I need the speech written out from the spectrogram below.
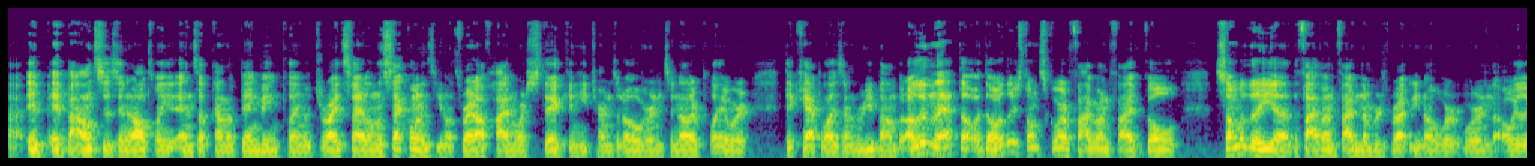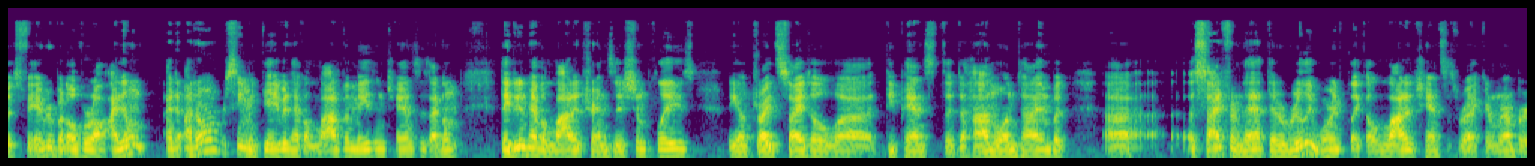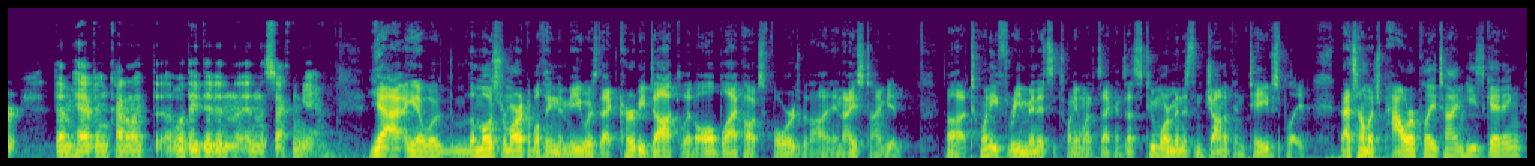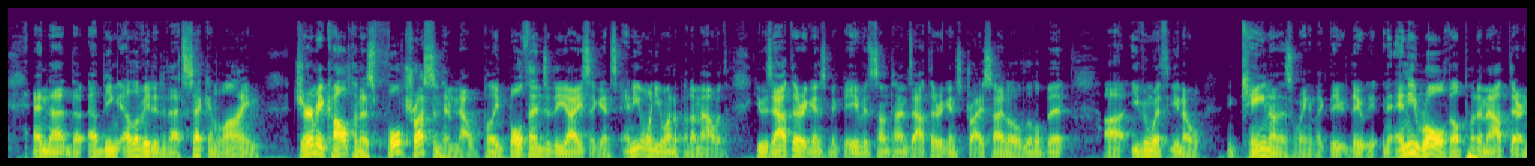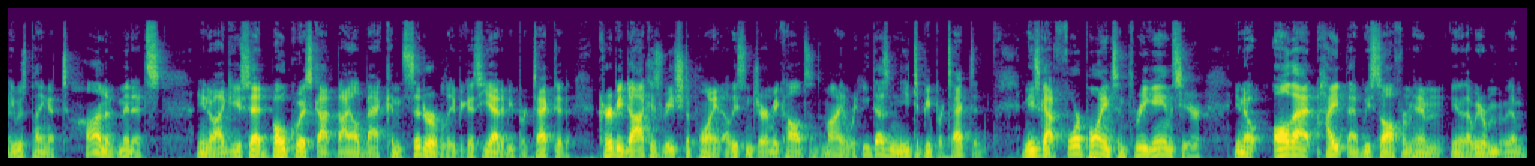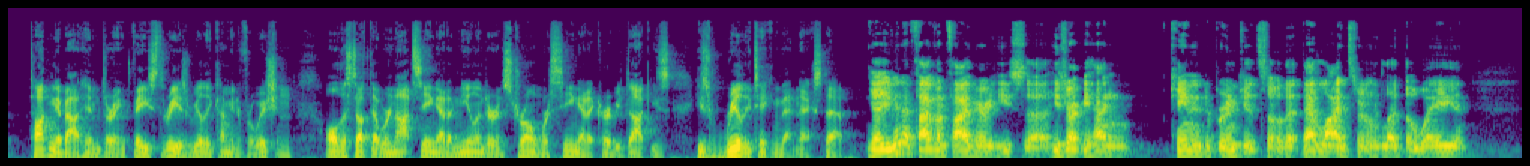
uh, it, it bounces and it ultimately ends up kind of a bang bang playing with Draisaitl. And the second one is you know it's right off Highmore's stick, and he turns it over, and it's another play where they capitalize on rebound. But other than that, though, the Oilers don't score a five on five goal. Some of the uh, the five on five numbers, you know, were, were in the Oilers' favor, but overall, I don't I, don't seeing McDavid have a lot of amazing chances. I don't. They didn't have a lot of transition plays. You know, Draisaitl uh, depends to one time, but uh, aside from that, there really weren't like a lot of chances where I can remember them having kind of like the, what they did in the, in the second game. Yeah, you know, the most remarkable thing to me was that Kirby Dach led all Blackhawks forwards with in ice time. He had uh, 23 minutes and 21 seconds. That's two more minutes than Jonathan Toews played. That's how much power play time he's getting, and uh, the, uh, being elevated to that second line. Jeremy Colliton has full trust in him now. Play both ends of the ice against anyone you want to put him out with. He was out there against McDavid, sometimes out there against Draisaitl a little bit. Uh, even with you know Kane on his wing, like they, they in any role they'll put him out there, and he was playing a ton of minutes. You know, like you said, Boqvist got dialed back considerably because he had to be protected. Kirby Dach has reached a point, at least in Jeremy Colliton's mind, where he doesn't need to be protected. And he's got four points in three games here. You know, all that hype that we saw from him, you know, that we were talking about him during phase three is really coming to fruition. All the stuff that we're not seeing out of Nylander and Strome, we're seeing out of Kirby Dach. He's he's really taking that next step. Yeah, even at five on five, Harry, he's uh, he's right behind Kane and DeBrincat, so that, that line certainly led the way. And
